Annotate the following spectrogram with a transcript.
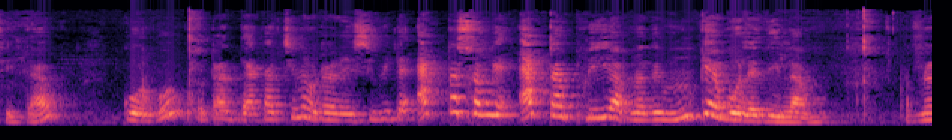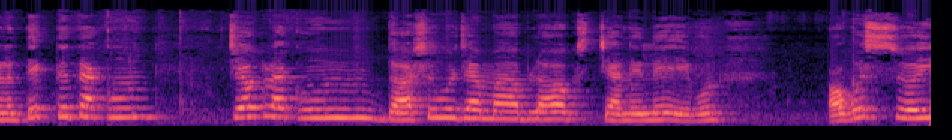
সেটা করব। ওটা দেখাচ্ছি না, ওটা রেসিপিটা একটার সঙ্গে একটা ফ্রি আপনাদের মুখে বলে দিলাম। আপনারা দেখতে থাকুন, চোখ রাখুন, দশভুজা মা ব্লগস চ্যানেলে এবং অবশ্যই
